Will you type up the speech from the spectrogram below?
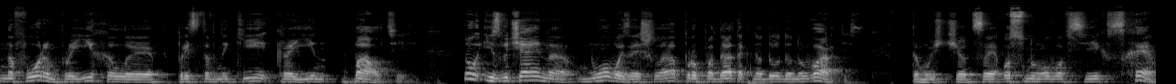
на форум приїхали представники країн Балтії. Ну і звичайно, мова зайшла про податок на додану вартість, тому що це основа всіх схем.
